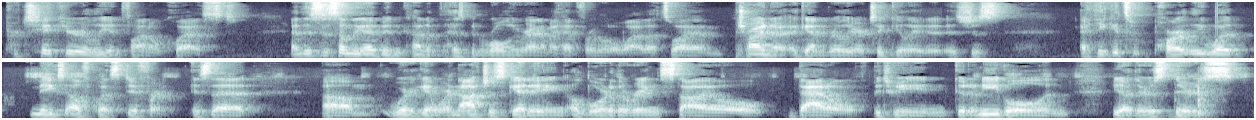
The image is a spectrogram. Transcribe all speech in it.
particularly in Final Quest. And this is something I've been kind of has been rolling around in my head for a little while. That's why I'm trying to again really articulate it. It's just I think it's partly what makes ElfQuest different is that um, we're again we're not just getting a Lord of the Rings style battle between good and evil, and you know there's there's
